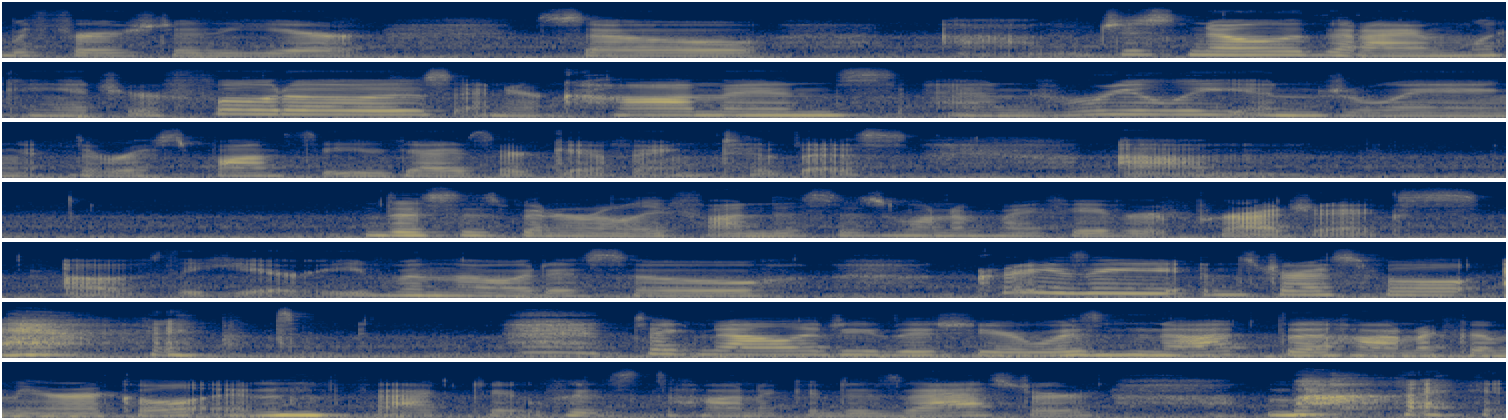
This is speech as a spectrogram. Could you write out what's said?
the first of the year. So, um, just know that I'm looking at your photos and your comments and really enjoying the response that you guys are giving to this. Um, this has been really fun. This is one of my favorite projects of the year, even though it is so crazy and stressful. And technology this year was not the Hanukkah miracle. In fact, it was the Hanukkah disaster. But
